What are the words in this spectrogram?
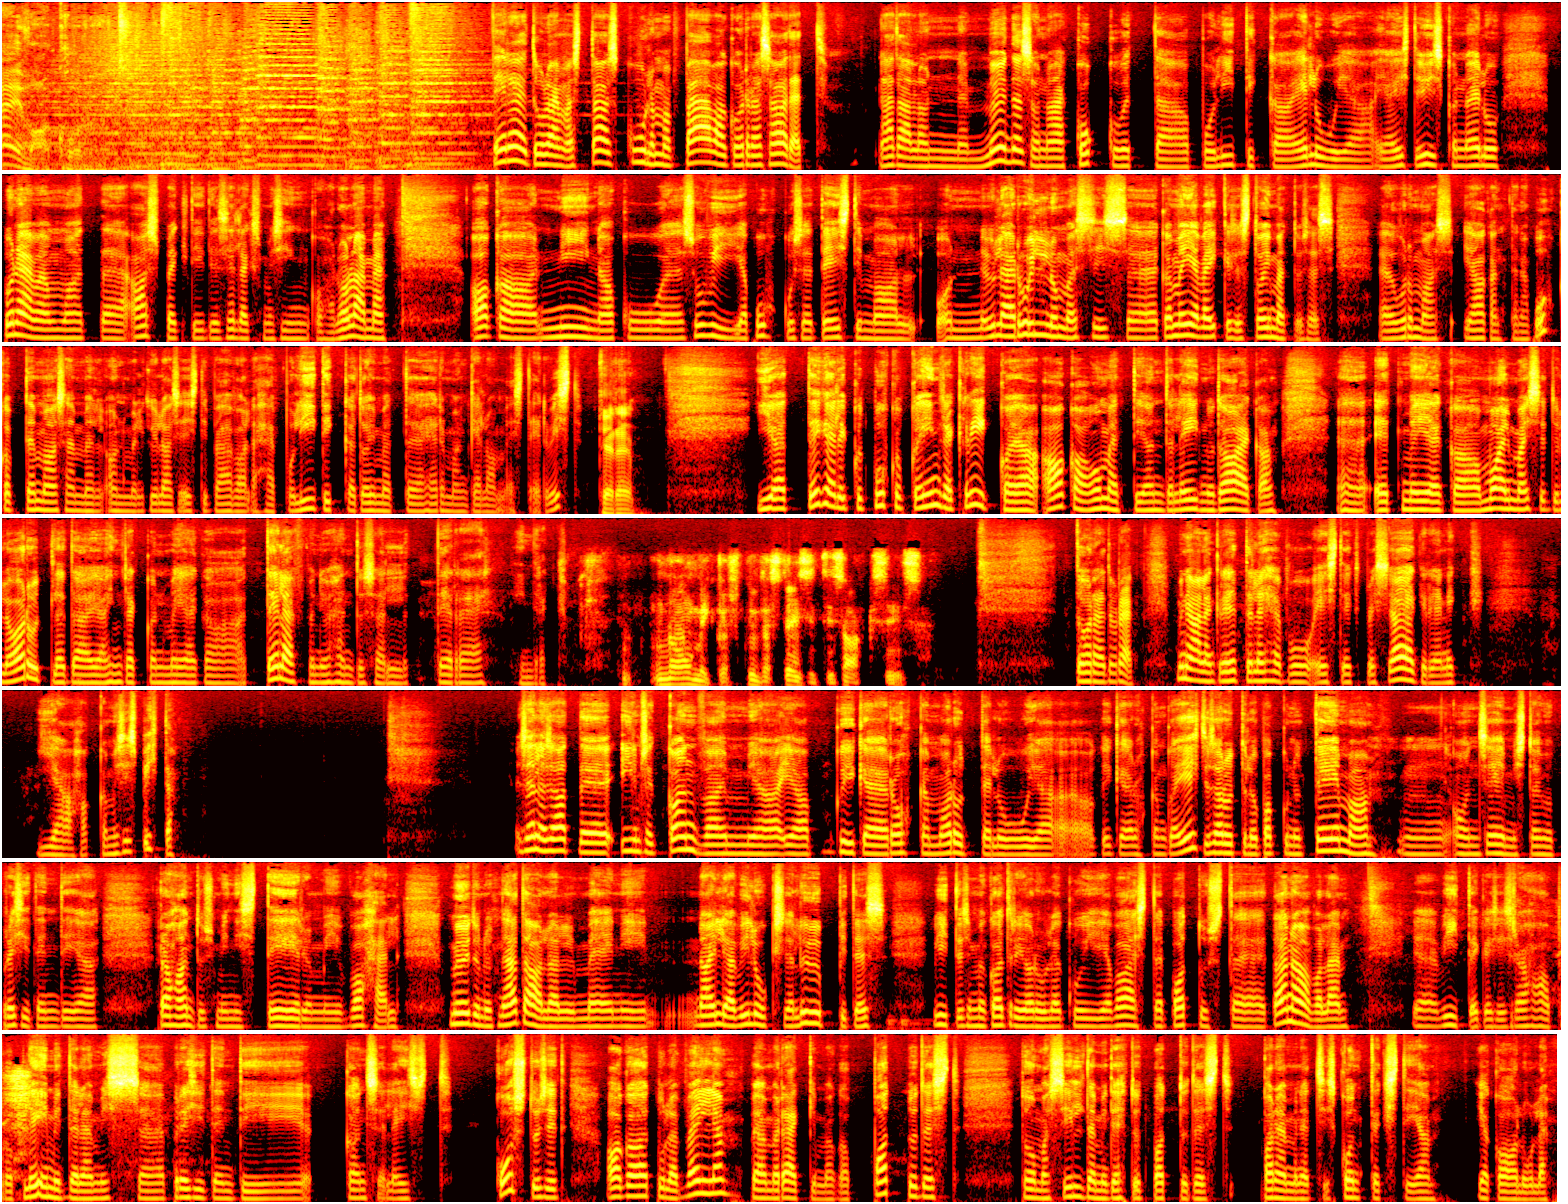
päevakord. tere tulemast taas kuulama Päevakorra saadet. nädal on möödas, on aeg kokku võtta poliitika, elu ja, ja Eesti ühiskonnaelu põnevamad aspektid ja selleks me siinkohal oleme. aga nii, nagu suvi ja puhkused Eestimaal on üle rullumas, siis ka meie väikeses toimetuses Urmas Jaagant täna puhkab, tema asemel on meil külas Eesti Päevalehe poliitikatoimetaja Herman Kelomees, tervist! tere! Ja tegelikult puhkab ka Indrek Riikoja, aga ometi on ta leidnud aega, eh, et meiega maailma asjade üle arutleda ja Indrek on meiega telefoniühendusel, tere, Indrek! no hommikust, kuidas teisiti saaks siis? tore, tore! mina olen Grete Lehepuu, Eesti Ekspressi ajakirjanik ja hakkame siis pihta selle saate ilmselt kandvaim ja, ja kõige rohkem arutelu ja kõige rohkem ka Eestis arutelu pakkunud teema mm, on see, mis toimub presidendi ja rahandusministeeriumi vahel. möödunud nädalal me nii naljaviluks ja lõõpides viitasime Kadriorule kui vaeste patuste tänavale, viitega siis rahaprobleemidele, mis presidendi kantseleist kostusid, aga tuleb välja, peame rääkima ka pattudest, Toomas Sildami tehtud pattudest, paneme need siis konteksti ja, ja kaalule.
